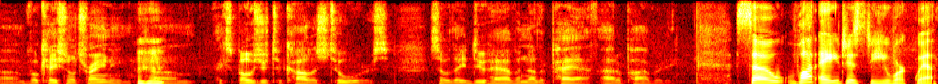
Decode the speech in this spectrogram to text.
um, vocational training, Mm-hmm. um, exposure to college tours, so they do have another path out of poverty. so what ages do you work with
